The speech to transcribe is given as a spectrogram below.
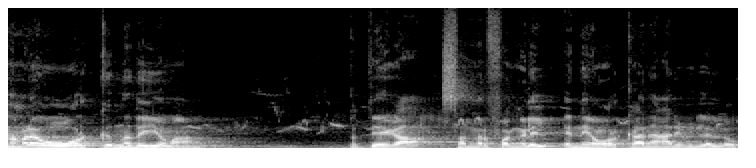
നമ്മളെ ഓർക്കുന്ന ദൈവമാണ്. പ്രത്യേക സന്ദർഭങ്ങളിൽ എന്നെ ഓർക്കാൻ ആരുമില്ലല്ലോ.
